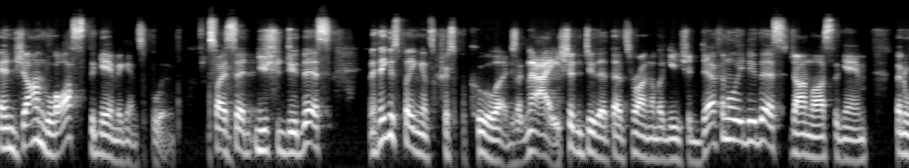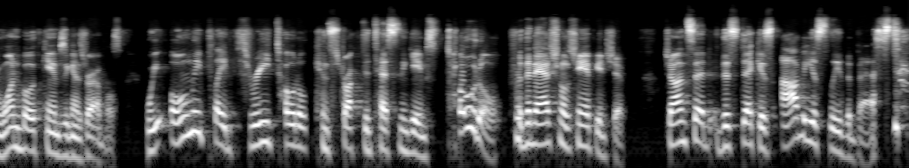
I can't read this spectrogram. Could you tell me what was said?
And John lost the game against Blue. So I hmm. said, you should do this. And I think he's playing against Chris Pikula. He's like, nah, you shouldn't do that. That's wrong. I'm like, you should definitely do this. John lost the game, then won both games against Rebels. We only played three total constructed testing games total for the national championship. John said, this deck is obviously the best.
